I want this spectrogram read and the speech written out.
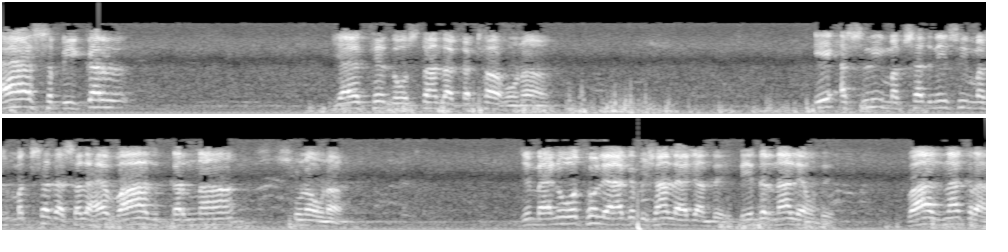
اے سپیکر، یا اتے دوستان دا کٹھا ہونا۔ یہ اصلی مقصد نہیں سی مقصد اصل ہے واز کرنا سنا جی مینو اتوں لیا کے پچھا لے جاندے ادھر نہ لیا واز نہ کرا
